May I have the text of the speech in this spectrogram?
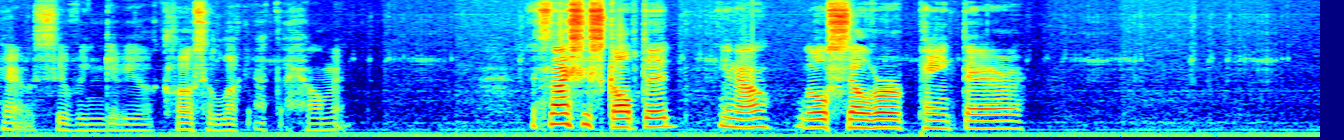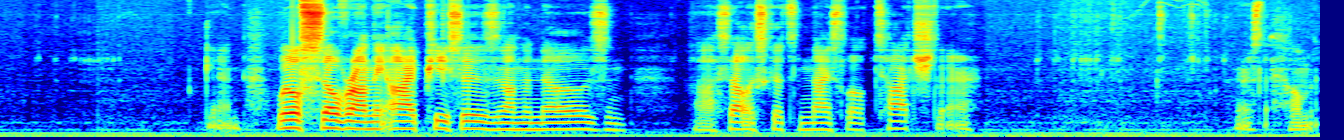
Here, let's see if we can give you a closer look at the helmet. It's nicely sculpted, you know, little silver paint there. Again, little silver on the eyepieces and on the nose, and uh, so that looks good. It's a nice little touch there. There's the helmet.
